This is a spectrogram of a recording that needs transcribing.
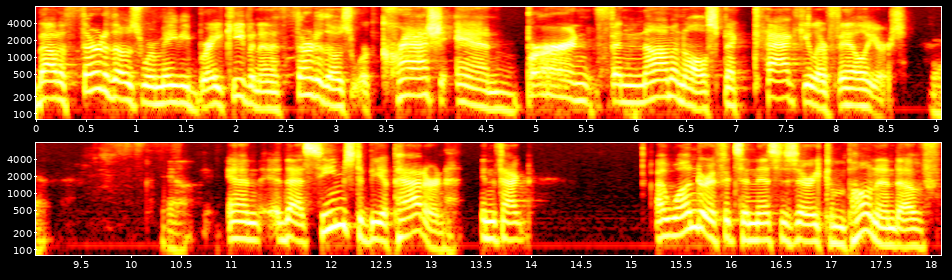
About a third of those were maybe break even, and a third of those were crash and burn, phenomenal, spectacular failures. Yeah. Yeah. And that seems to be a pattern. In fact, I wonder if it's a necessary component of,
